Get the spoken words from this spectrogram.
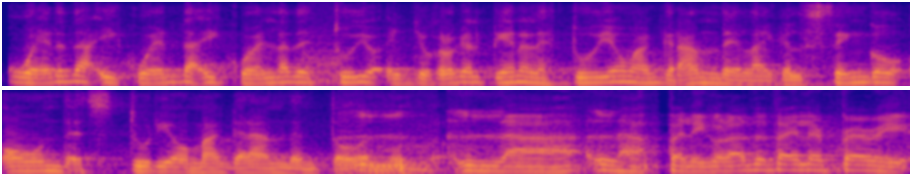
cuerda y cuerda y cuerda de estudio. Eh, Yo creo que él tiene el estudio más grande, like el single owned estudio más grande en todo el mundo. la- las películas de Tyler Perry,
